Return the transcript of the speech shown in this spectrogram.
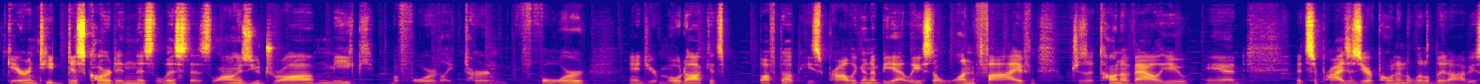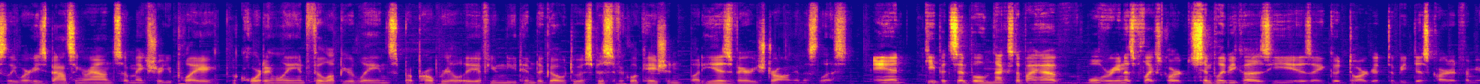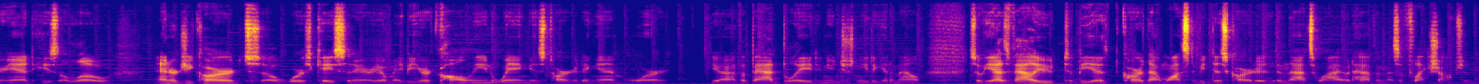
guaranteed discard in this list, as long as you draw Meek before like turn four and your Modok gets buffed up, he's probably going to be at least a 1-5, which is a ton of value, and it surprises your opponent a little bit, obviously, where he's bouncing around, so make sure you play accordingly and fill up your lanes appropriately if you need him to go to a specific location, but he is very strong in this list. And keep it simple, next up I have Wolverine as flex card, simply because he is a good target to be discarded from your hand. He's a low energy card, so worst case scenario, maybe your Colleen Wing is targeting him, or you have a bad blade and you just need to get him out. So he has value to be a card that wants to be discarded, and that's why I would have him as a flex option.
